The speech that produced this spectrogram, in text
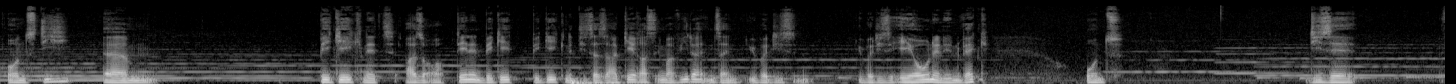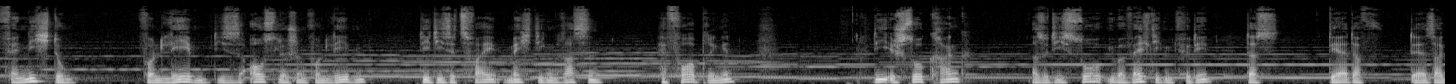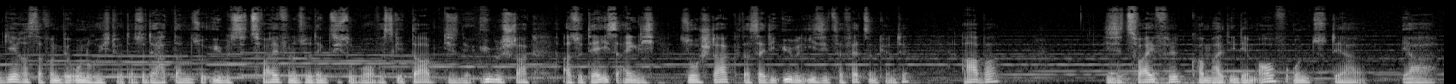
Und die, ähm, begegnet, also denen begegnet dieser Sargeras immer wieder in sein, über, diesen, über diese Äonen hinweg und diese Vernichtung von Leben, diese Auslöschung von Leben, die diese zwei mächtigen Rassen hervorbringen, die ist so krank, also die ist so überwältigend für den, dass der da der Sageras davon beunruhigt wird. Also der hat dann so übelste Zweifel und so denkt sich so, boah, was geht da? Die sind ja übel stark. Also der ist eigentlich so stark, dass er die übel easy zerfetzen könnte. Aber diese Zweifel kommen halt in dem auf und der, ja,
